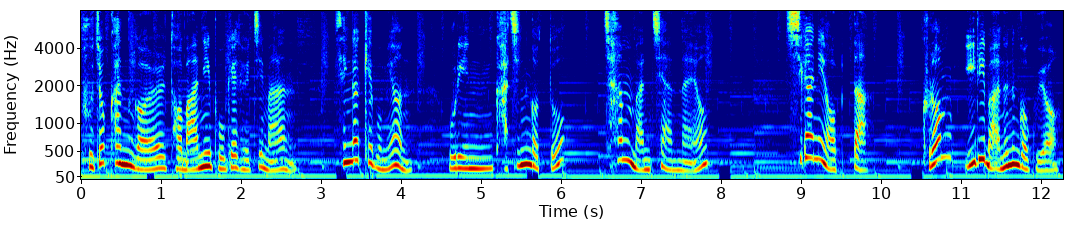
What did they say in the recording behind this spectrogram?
부족한 걸 더 많이 보게 되지만 생각해보면 우린 가진 것도 참 많지 않나요? 시간이 없다. 그럼 일이 많은 거고요.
